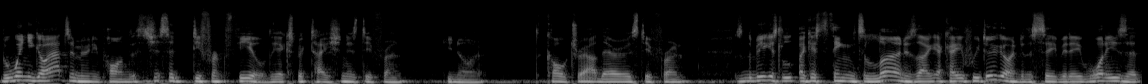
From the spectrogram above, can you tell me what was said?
But when you go out to Moonee Pond, it's just a different feel. The expectation is different. You know, the culture out there is different. So the biggest, I guess, thing to learn is like, okay, if we do go into the CBD, what is it?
